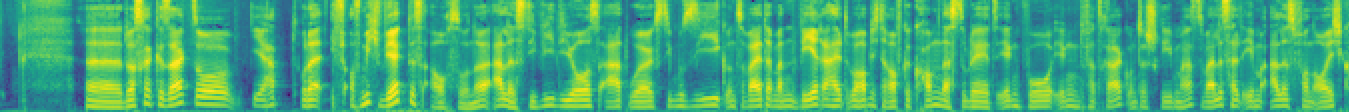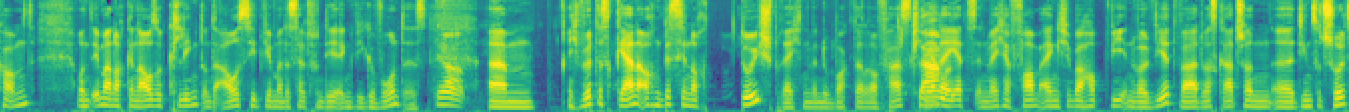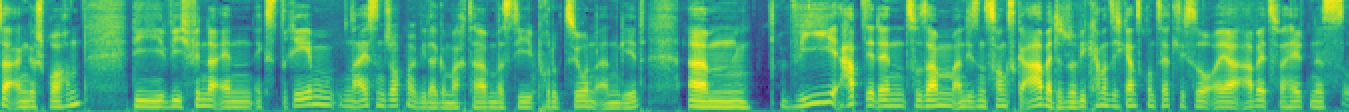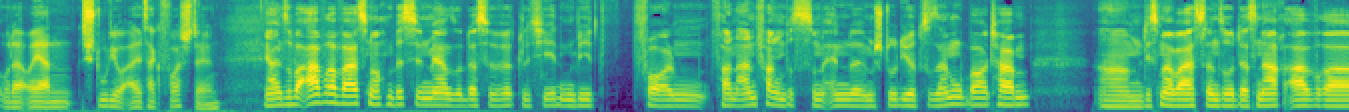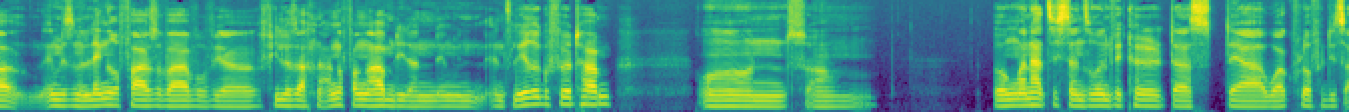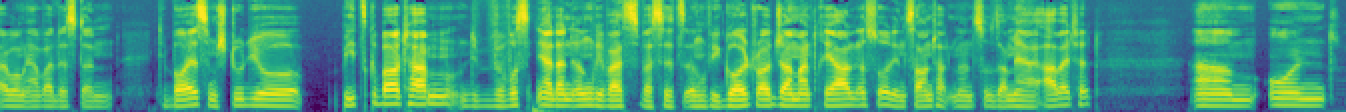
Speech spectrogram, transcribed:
Äh, du hast gerade gesagt, so, ihr habt, oder auf mich wirkt es auch so, ne? Alles, die Videos, Artworks, die Musik und so weiter. Man wäre halt überhaupt nicht darauf gekommen, dass du da jetzt irgendwo irgendeinen Vertrag unterschrieben hast, weil es halt eben alles von euch kommt und immer noch genauso klingt und aussieht, wie man das halt von dir irgendwie gewohnt ist. Ja. Ähm, ich würde das gerne auch ein bisschen noch durchsprechen, wenn du Bock darauf hast, Klar, wer da jetzt in welcher Form eigentlich überhaupt wie involviert war. Du hast gerade schon äh, Dienst und Schulter angesprochen, die, wie ich finde, einen extrem niceen Job mal wieder gemacht haben, was die Produktion angeht. Ähm, wie habt ihr denn zusammen an diesen Songs gearbeitet oder wie kann man sich ganz grundsätzlich so euer Arbeitsverhältnis oder euren Studioalltag vorstellen? Ja, also bei Avra war es noch ein bisschen mehr so, dass wir wirklich jeden Beat von, von Anfang bis zum Ende im Studio zusammengebaut haben. Ähm, diesmal war es dann so, dass nach Avra irgendwie so eine längere Phase war, wo wir viele Sachen angefangen haben, die dann irgendwie ins Leere geführt haben. Und ähm, irgendwann hat sich dann so entwickelt, dass der Workflow für dieses Album eher war, dass dann die Boys im Studio Beats gebaut haben. Und wir wussten ja dann irgendwie, was, was jetzt irgendwie Gold Roger Material ist, so. Den Sound hatten wir uns zusammen erarbeitet. Ähm, und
